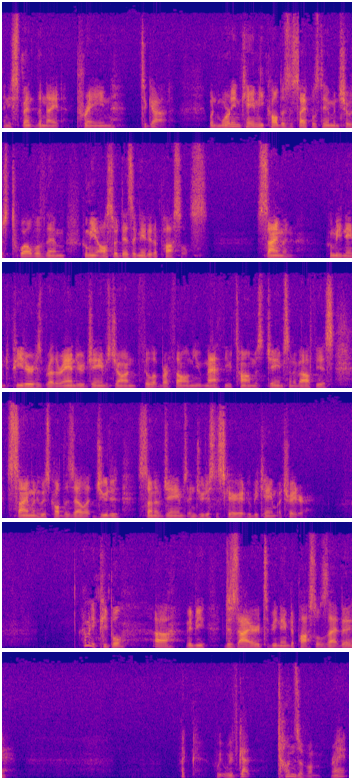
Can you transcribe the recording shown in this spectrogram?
And he spent the night praying to God. When morning came, he called his disciples to him and chose twelve of them, whom he also designated apostles Simon, whom he named Peter, his brother Andrew, James, John, Philip, Bartholomew, Matthew, Thomas, James, son of Alphaeus, Simon, who is called the Zealot, Judas, son of James, and Judas Iscariot, who became a traitor. How many people uh, maybe desired to be named apostles that day? Like, we, we've got tons of them, right?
